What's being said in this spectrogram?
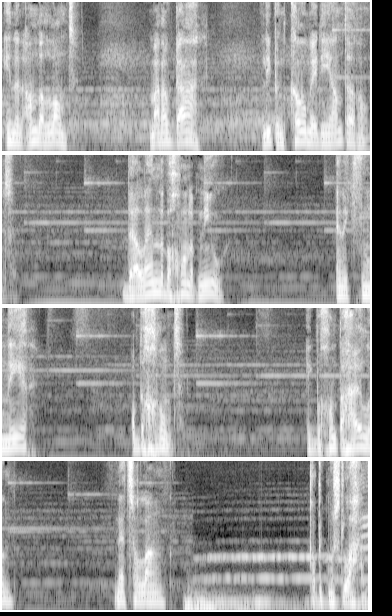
in een ander land. Maar ook daar liep een comediante rond. De ellende begon opnieuw. En ik viel neer op de grond. Ik begon te huilen. Net zo lang tot ik moest lachen.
